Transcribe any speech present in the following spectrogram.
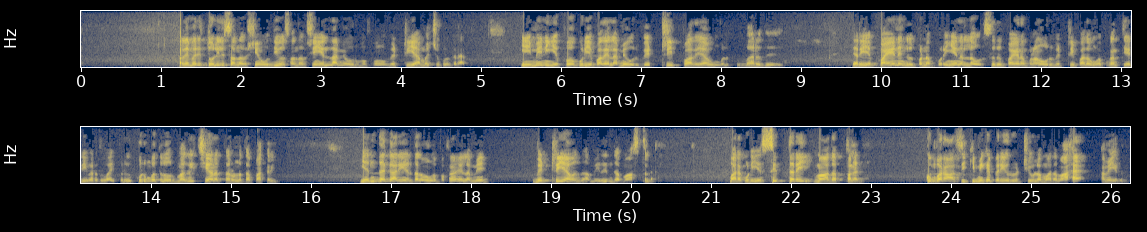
அதே மாதிரி தொழில் சார்ந்த விஷயம் உத்தியோக சார்ந்த விஷயம் எல்லாமே ஒரு பக்கம் வெற்றியை அமைச்சு கொடுக்குறாரு. இனிமே நீங்க போகக்கூடிய பாதை எல்லாமே ஒரு வெற்றி பாதையா உங்களுக்கு வருது. நிறைய பயணங்கள் பண்ண போறீங்க. நல்ல ஒரு சிறு பயணம் பண்ணாலும் ஒரு வெற்றி பாதை உங்க பக்கம் தேடி வரது வாய்ப்பு இருக்கு. குடும்பத்துல ஒரு மகிழ்ச்சியான தருணத்தை பாக்குறீங்க எந்த காரியம் எடுத்தாலும் உங்க பக்கம் எல்லாமே வெற்றியா வந்து அமையுது இந்த மாசத்துல. வரக்கூடிய சித்திரை மாத பலன். கும்பராசிக்கு மிகப்பெரிய ஒரு வெற்றியுள்ள மாதமாக அமைகிறது.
